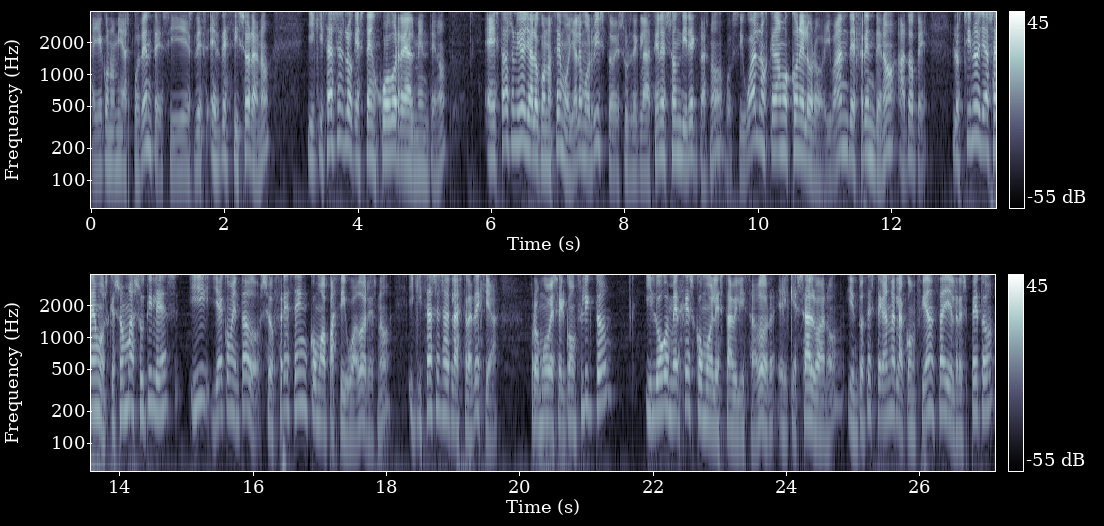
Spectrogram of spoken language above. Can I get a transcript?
Hay economías potentes y es decisora, ¿no? Y quizás es lo que está en juego realmente, ¿no? Estados Unidos ya lo conocemos, ya lo hemos visto, eh, sus declaraciones son directas, ¿no? Pues igual nos quedamos con el oro y van de frente, ¿no? A tope. Los chinos ya sabemos que son más sutiles y ya he comentado, se ofrecen como apaciguadores, ¿no? Y quizás esa es la estrategia. Promueves el conflicto y luego emerges como el estabilizador, el que salva, ¿no? Y entonces te ganas la confianza y el respeto,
